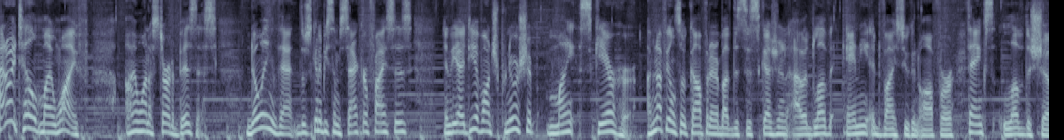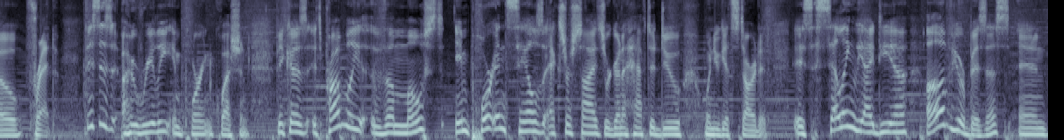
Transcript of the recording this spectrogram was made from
How do I tell my wife I want to start a business, knowing that there's going to be some sacrifices and the idea of entrepreneurship might scare her? I'm not feeling so confident about this discussion. I would love any advice you can offer. Thanks. Love the show, Fred. This is a really important question because it's probably the most important sales exercise you're going to have to do when you get started is selling the idea of your business and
